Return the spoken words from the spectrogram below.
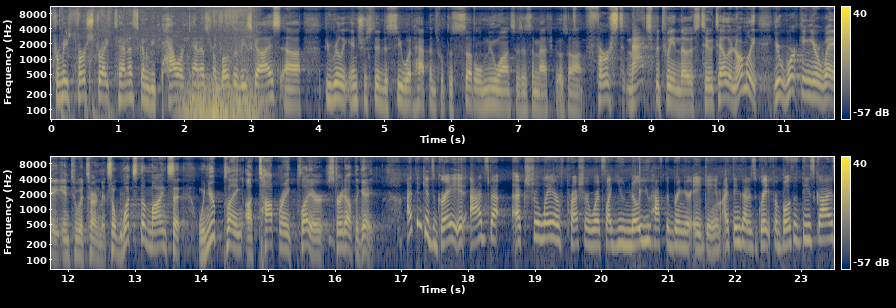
for me, first strike tennis, going to be power tennis from both of these guys. Uh, be really interested to see what happens with the subtle nuances as the match goes on. First match between those two. Taylor, normally you're working your way into a tournament. So what's the mindset when you're playing a top ranked player straight out the gate? I think it's great. It adds that extra layer of pressure where it's like you know you have to bring your A game. I think that is great for both of these guys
